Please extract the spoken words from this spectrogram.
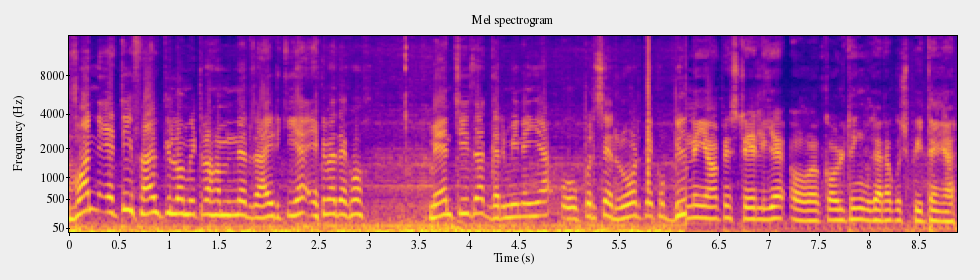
185 किलोमीटर हमने राइड किया एक में देखो मेन चीज़ है गर्मी नहीं है। ऊपर से रोड देखो बिल ने यहाँ पे स्टे लिया और कोल्ड ड्रिंक वगैरह कुछ पीते हैं यार।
